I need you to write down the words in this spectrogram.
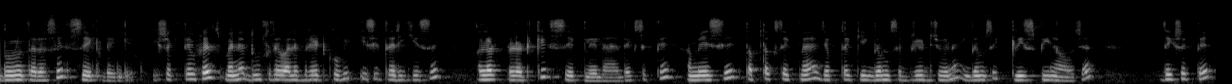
दोनों तरह से सेक लेंगे। देख सकते हैं फ्रेंड्स, मैंने दूसरे वाले ब्रेड को भी इसी तरीके से अलट पलट के सेक लेना है, देख सकते हैं? हमें इसे तब तक सेकना है जब तक कि एकदम से ब्रेड जो है ना, एकदम से क्रिस्पी ना हो जाए। देख सकते हैं?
